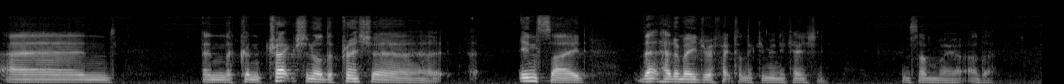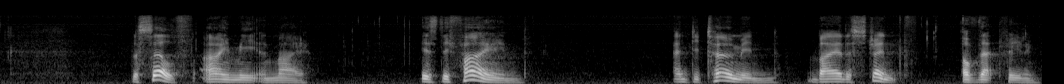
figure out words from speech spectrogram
and and the contraction or the pressure inside that had a major effect on the communication in some way or other. The self, I, me, and my, is defined and determined by the strength of that feeling.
